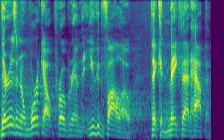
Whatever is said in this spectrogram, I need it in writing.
There isn't a workout program that you could follow that can make that happen.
